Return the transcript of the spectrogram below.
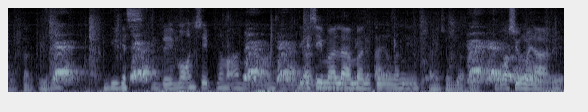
Putang ina. Hindi kasi, Hindi mo kung safe naman. ano. hindi kasi malaman kung ano suba. Bukas yung may-ari.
